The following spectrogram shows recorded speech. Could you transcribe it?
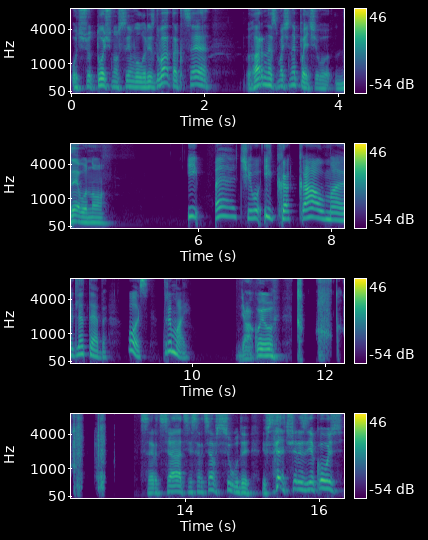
От що точно символ Різдва, так це гарне смачне печиво. Де воно? І печиво, і какао маю для тебе. Ось, тримай. Дякую. Серця, ці серця всюди. І все через якогось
